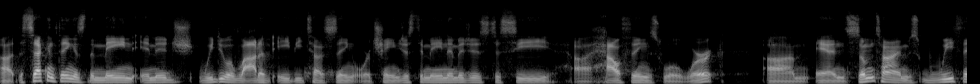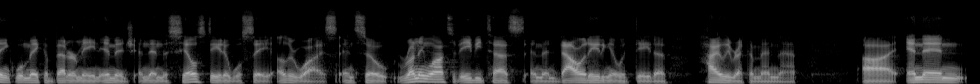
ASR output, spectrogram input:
Uh, the second thing is the main image. We do a lot of A B testing or changes to main images to see uh, how things will work. Um, and sometimes we think we'll make a better main image, and then the sales data will say otherwise. And so, running lots of A B tests and then validating it with data, highly recommend that. Uh, and then,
